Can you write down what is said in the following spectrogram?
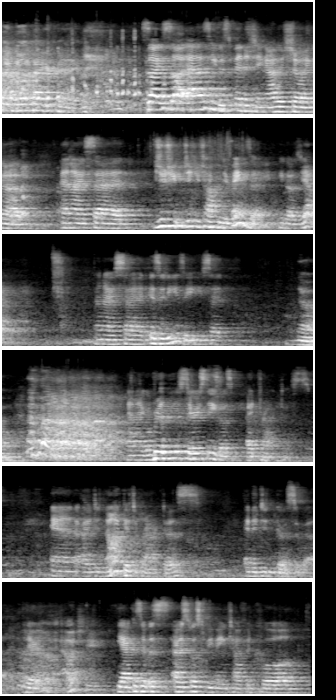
So go about your fangs. So I saw as he was finishing, I was showing up, and I said, "Did you did you talk with your in?" He goes, "Yeah." And I said, "Is it easy?" He said, "No." and I go, "Really? Seriously?" He goes, "I'd practice." And I did not get to practice, and it didn't go so well. There, Ouchie. yeah, because it was I was supposed to be being tough and cool,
